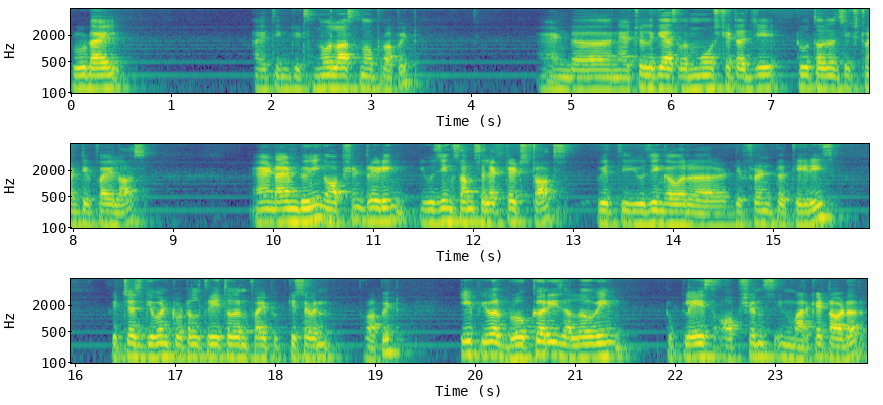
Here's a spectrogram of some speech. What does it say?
Crude oil i think it's no loss no profit. And uh, natural gas one more strategy 2625 loss and I am doing option trading using some selected stocks with using our uh, different uh, theories which has given total 3557 profit. If your broker is allowing to place options in market order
